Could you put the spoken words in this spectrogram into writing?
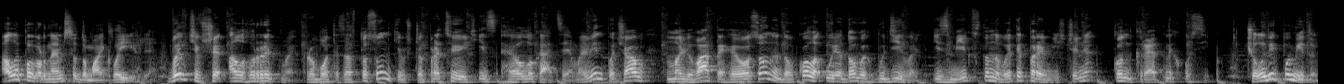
Але повернемося до Майкла Іглі. Вивчивши алгоритми роботи застосунків, що працюють із геолокаціями, він почав малювати геозони довкола урядових будівель і зміг встановити переміщення конкретних осіб. Чоловік помітив,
